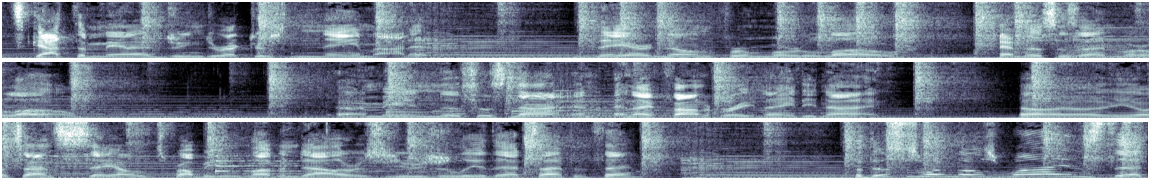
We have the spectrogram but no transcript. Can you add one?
It's got the managing director's name on it. They are known for Merlot, and this is a Merlot I mean, this is not, and, and I found it for eight ninety nine. Uh, you know, it's on sale. It's probably eleven dollars usually, that type of thing. But this is one of those wines that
